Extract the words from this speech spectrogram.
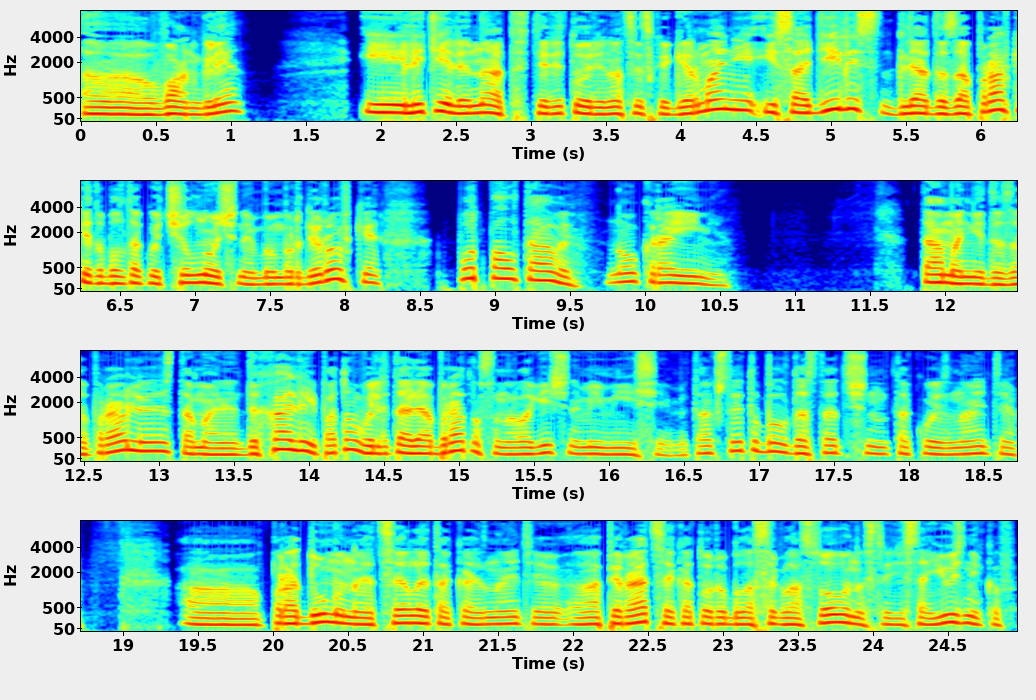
э, в Англии, и летели над территорией нацистской Германии и садились для дозаправки, это был такой челночной бомбардировки, под Полтавой на Украине. Там они дозаправлялись, там они отдыхали, и потом вылетали обратно с аналогичными миссиями. Так что это был достаточно такой, знаете, а, продуманная, целая такая, знаете, операция, которая была согласована среди союзников.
